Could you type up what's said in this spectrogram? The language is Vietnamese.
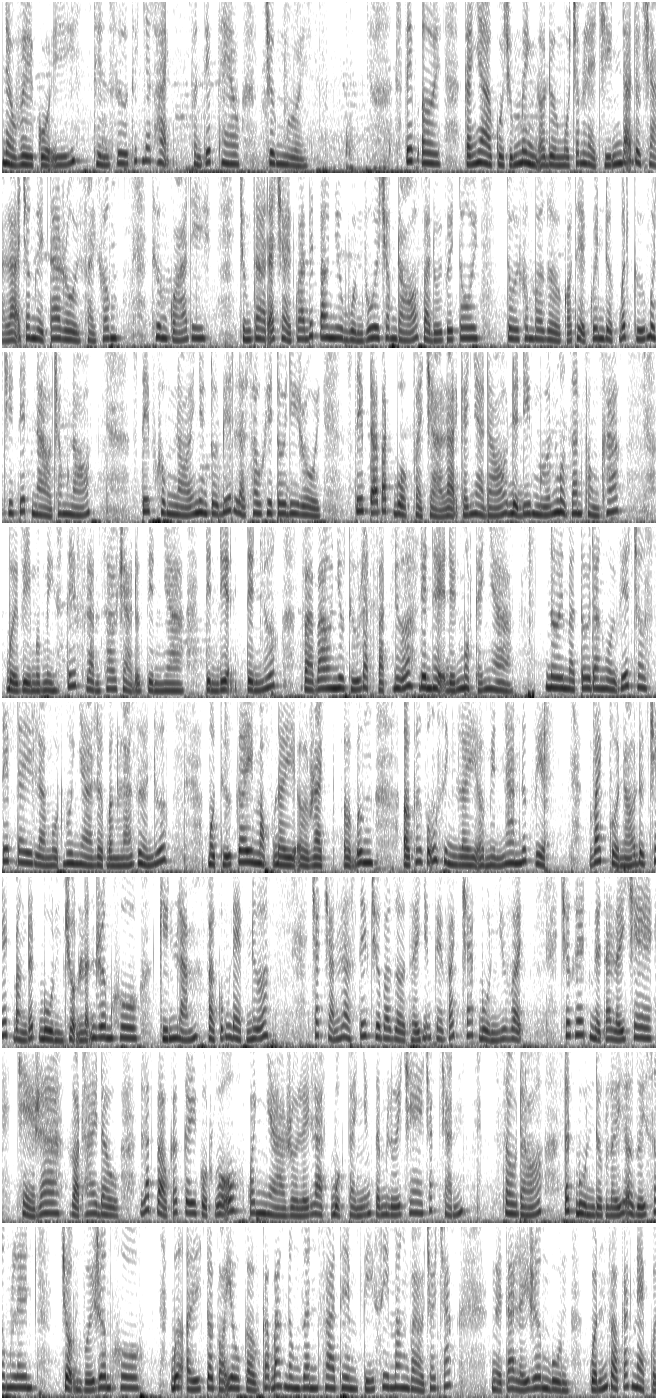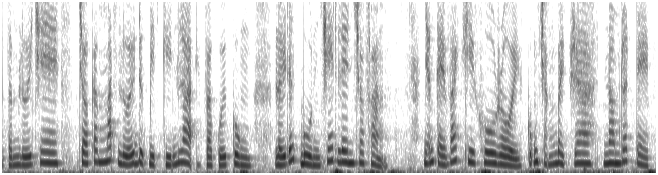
Nẻo về của Ý, Thiền sư Thích Nhất Hạnh, phần tiếp theo, chương 10 Steve ơi, cái nhà của chúng mình ở đường 109 đã được trả lại cho người ta rồi phải không? Thương quá đi. Chúng ta đã trải qua biết bao nhiêu buồn vui trong đó và đối với tôi, tôi không bao giờ có thể quên được bất cứ một chi tiết nào trong nó. Steve không nói nhưng tôi biết là sau khi tôi đi rồi, Steve đã bắt buộc phải trả lại cái nhà đó để đi mướn một gian phòng khác bởi vì một mình Steve làm sao trả được tiền nhà, tiền điện, tiền nước và bao nhiêu thứ lặt vặt nữa liên hệ đến một cái nhà. Nơi mà tôi đang ngồi viết cho Steve đây là một ngôi nhà lợp bằng lá dừa nước, một thứ cây mọc đầy ở rạch, ở bưng, ở các vũng sình lầy ở miền Nam nước Việt. Vách của nó được chết bằng đất bùn trộn lẫn rơm khô, kín lắm và cũng đẹp nữa. Chắc chắn là Steve chưa bao giờ thấy những cái vách chát bùn như vậy. Trước hết người ta lấy tre, chẻ ra, gọt hai đầu, lắp vào các cây cột gỗ quanh nhà rồi lấy lạt buộc thành những tấm lưới tre chắc chắn. Sau đó, đất bùn được lấy ở dưới sông lên, trộn với rơm khô. Bữa ấy tôi có yêu cầu các bác nông dân pha thêm tí xi măng vào cho chắc. Người ta lấy rơm bùn quấn vào các nẹp của tấm lưới tre cho các mắt lưới được bịt kín lại và cuối cùng lấy đất bùn chét lên cho phẳng. Những cái vách khi khô rồi cũng trắng bệch ra, non rất đẹp.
